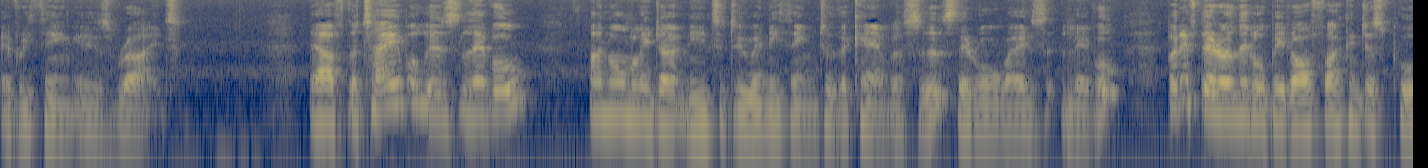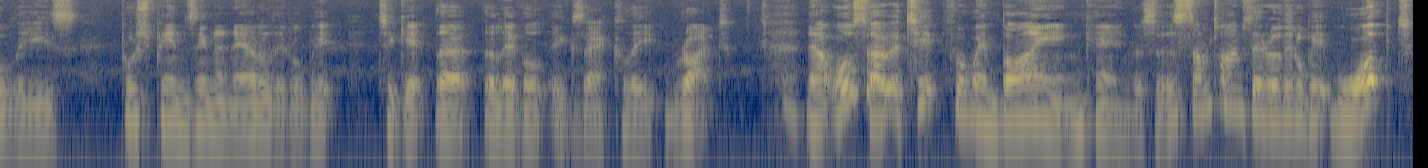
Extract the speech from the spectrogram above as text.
everything is right. Now if the table is level, I normally don't need to do anything to the canvases, they're always level. But if they're a little bit off, I can just pull these push pins in and out a little bit to get the, the level exactly right. Now also a tip for when buying canvases, sometimes they're a little bit warped.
